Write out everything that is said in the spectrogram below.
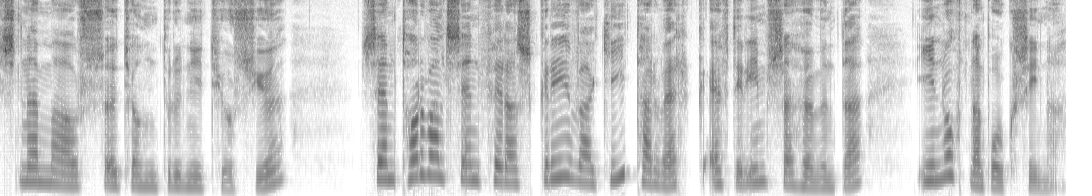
snemma ás 1797, sem Torvaldsen fer að skrifa gítarverk eftir ímsa höfunda í nótnabók sína.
